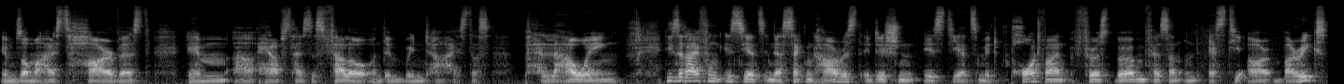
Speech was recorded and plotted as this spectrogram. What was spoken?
im Sommer heißt Harvest, im äh, Herbst heißt es Fallow und im Winter heißt das Plowing. Diese Reifung ist jetzt in der Second Harvest Edition, ist jetzt mit Portwein, First Bourbon Fässern und STR Barriques.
